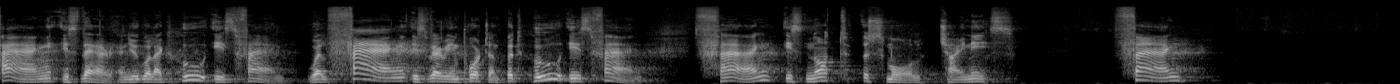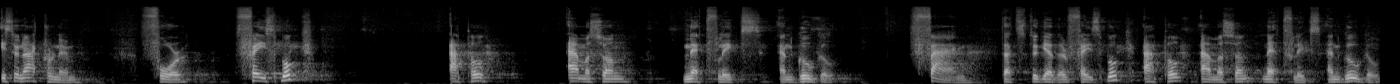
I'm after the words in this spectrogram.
FANG is there, and you go like, who is FANG? Well, FANG is very important, but who is FANG? FANG is not a small Chinese. FANG is an acronym for Facebook, Apple, Amazon, Netflix, and Google. FANG. That's together Facebook, Apple, Amazon, Netflix, and Google.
